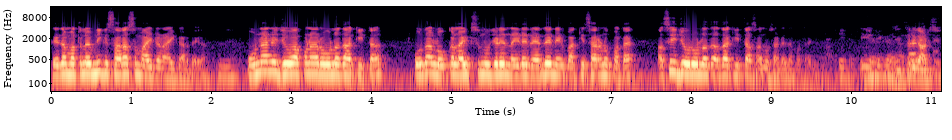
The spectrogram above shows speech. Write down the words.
ਤੇ ਇਹਦਾ ਮਤਲਬ ਨਹੀਂ ਕਿ ਸਾਰਾ ਸਮਾਜ ਡਿਨਾਈ ਕਰ ਦੇਗਾ। ਉਹਨਾਂ ਨੇ ਜੋ ਆਪਣਾ ਰੋਲ ਅਦਾ ਕੀਤਾ ਉਹਦਾ ਲੋਕਲਾਈਟਸ ਨੂੰ ਜਿਹੜੇ ਨੇੜੇ ਰਹਿੰਦੇ ਨੇ ਬਾਕੀ ਸਾਰਿਆਂ ਨੂੰ ਪਤਾ ਅਸੀਂ ਜੋ ਰੋਲ ਅਦਾ ਕੀਤਾ ਸਾਨੂੰ ਸਾਡੇ ਦਾ ਪਤਾ ਹੈ ਠੀਕ ਹੈ ਰਿਗਾਰਡਸ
